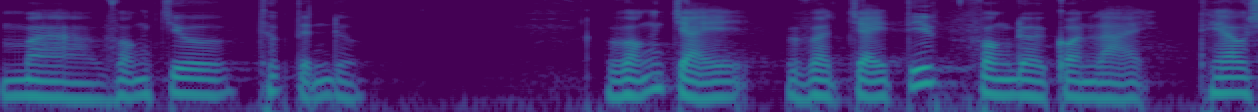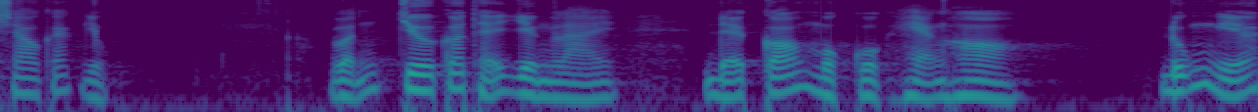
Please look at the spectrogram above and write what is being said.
mà vẫn chưa thức tỉnh được. Vẫn chạy và chạy tiếp phần đời còn lại theo sau các dục. Vẫn chưa có thể dừng lại để có một cuộc hẹn hò đúng nghĩa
